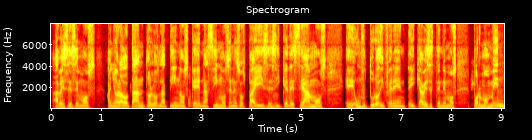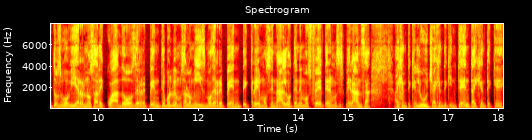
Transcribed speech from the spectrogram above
a veces hemos añorado tanto los latinos que nacimos en esos países y que deseamos eh, un futuro diferente y que a veces tenemos por momentos gobiernos adecuados, de repente volvemos a lo mismo, de repente creemos en algo, tenemos fe, tenemos esperanza, hay gente que lucha, hay gente que intenta, hay gente que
